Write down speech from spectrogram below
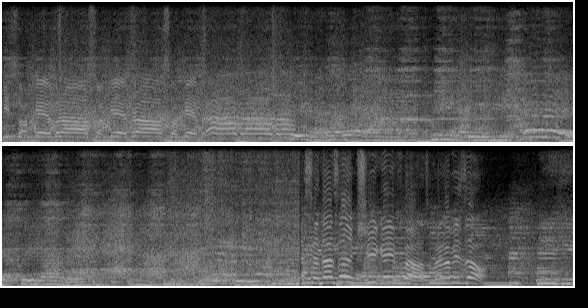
que só quebra, só quebra, só quebra, das antigas, hein, Felas? Pega a visão. E que.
